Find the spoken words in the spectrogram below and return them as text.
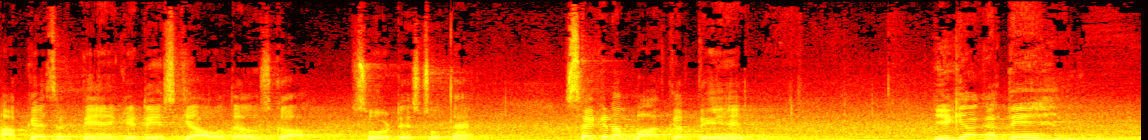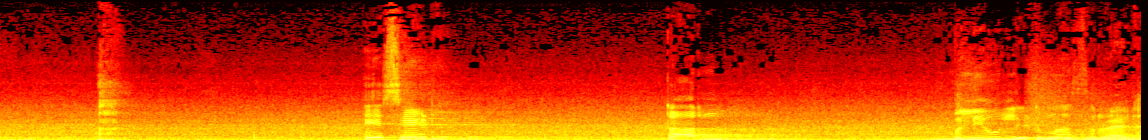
आप कह सकते हैं कि टेस्ट क्या होता है, उसका सोर टेस्ट होता है। सेकंड हम बात करते हैं, ये क्या करते हैं? Acid turn blue litmus red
